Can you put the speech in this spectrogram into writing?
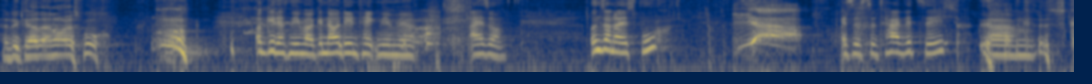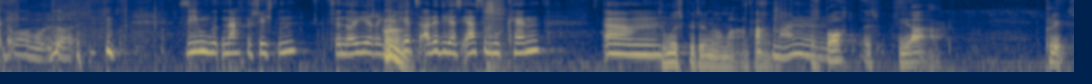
Herr Dicke hat ein neues Buch. Okay, das nehmen wir. Genau den Take nehmen wir. Also, unser neues Buch. Ja! Es ist total witzig. ja Ähm, das kann man wohl sagen. sieben gute Nachtgeschichten für neugierige Kids. Alle, die das erste Buch kennen. Ähm, Du musst bitte nochmal anfangen. Ach, Mann. Es braucht, es, ja. Please.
